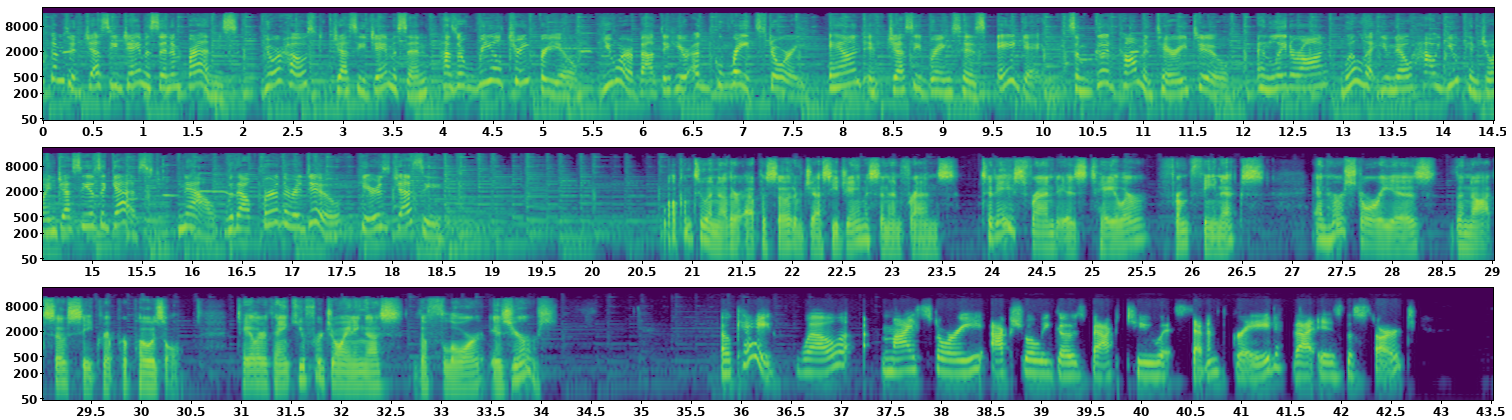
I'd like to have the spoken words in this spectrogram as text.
Welcome to Jesse Jameson and Friends. Your host, Jesse Jameson, has a real treat for you. You are about to hear a great story. And if Jesse brings his A game, some good commentary too. And later on, we'll let you know how you can join Jesse as a guest. Now, without further ado, here's Jesse. Welcome to another episode of Jesse Jameson and Friends. Today's friend is Taylor from Phoenix, and her story is The Not So Secret Proposal. Taylor, thank you for joining us. The floor is yours. Okay. Well, my story actually goes back to seventh grade. That is the start.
